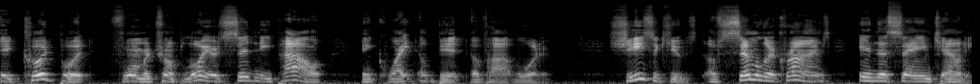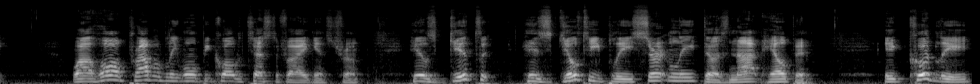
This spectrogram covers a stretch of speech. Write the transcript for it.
it could put former Trump lawyer Sidney Powell in quite a bit of hot water. She's accused of similar crimes in the same county. While Hall probably won't be called to testify against Trump, his guilty, his guilty plea certainly does not help him it could lead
